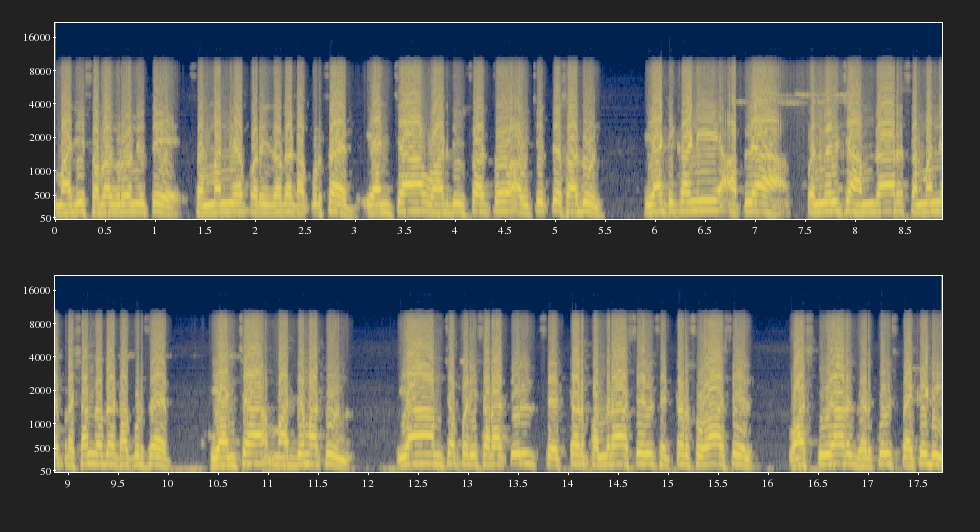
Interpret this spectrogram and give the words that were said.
माजी सभागृह नेते सन्मान्य परेशदादा ठाकूर साहेब यांच्या वाढदिवसाचं औचित्य साधून या ठिकाणी आपल्या पनवेलचे आमदार सन्मान्य प्रशांतदादा ठाकूर साहेब यांच्या माध्यमातून या आमच्या परिसरातील सेक्टर पंधरा असेल सेक्टर सोळा असेल वास्तुयार घरकुल पॅकेडी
